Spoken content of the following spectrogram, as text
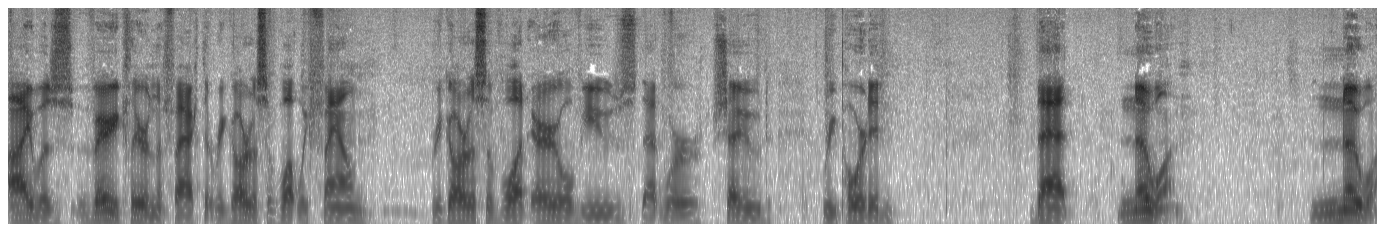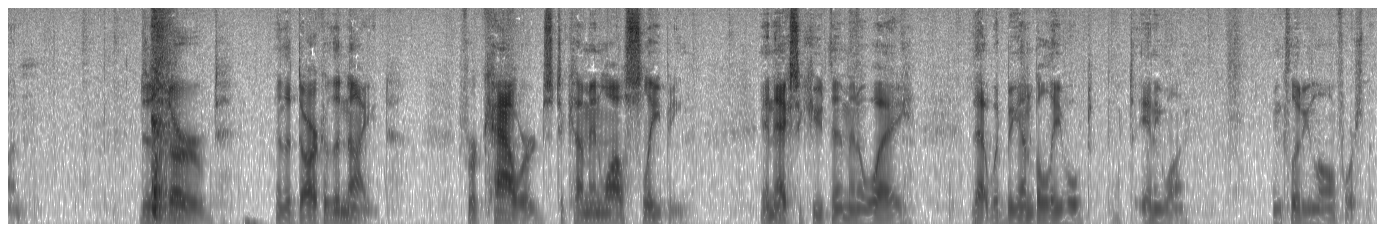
I was very clear in the fact that regardless of what we found, regardless of what aerial views that were showed, reported, that no one, no one deserved in the dark of the night for cowards to come in while sleeping and execute them in a way that would be unbelievable to anyone, including law enforcement.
